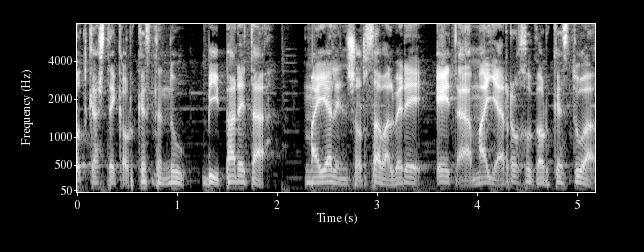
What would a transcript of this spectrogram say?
Podcastek aurkezten du bi pareta, Maialen Sorzabal bere eta Maia Rojok aurkeztua.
